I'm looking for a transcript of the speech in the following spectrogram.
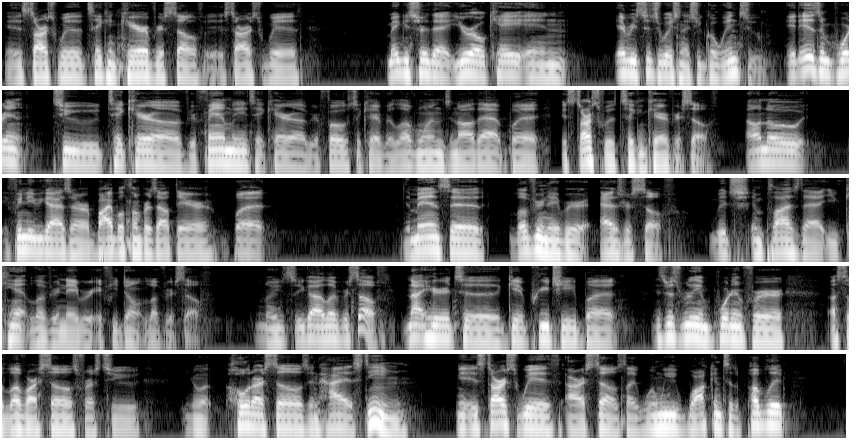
It starts with taking care of yourself. It starts with making sure that you're okay in every situation that you go into. It is important to take care of your family, take care of your folks, take care of your loved ones, and all that, but it starts with taking care of yourself. I don't know if any of you guys are Bible thumpers out there, but the man said, Love your neighbor as yourself, which implies that you can't love your neighbor if you don't love yourself. You know, so you gotta love yourself. Not here to get preachy, but it's just really important for us to love ourselves, for us to, you know, hold ourselves in high esteem. It starts with ourselves. Like when we walk into the public,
